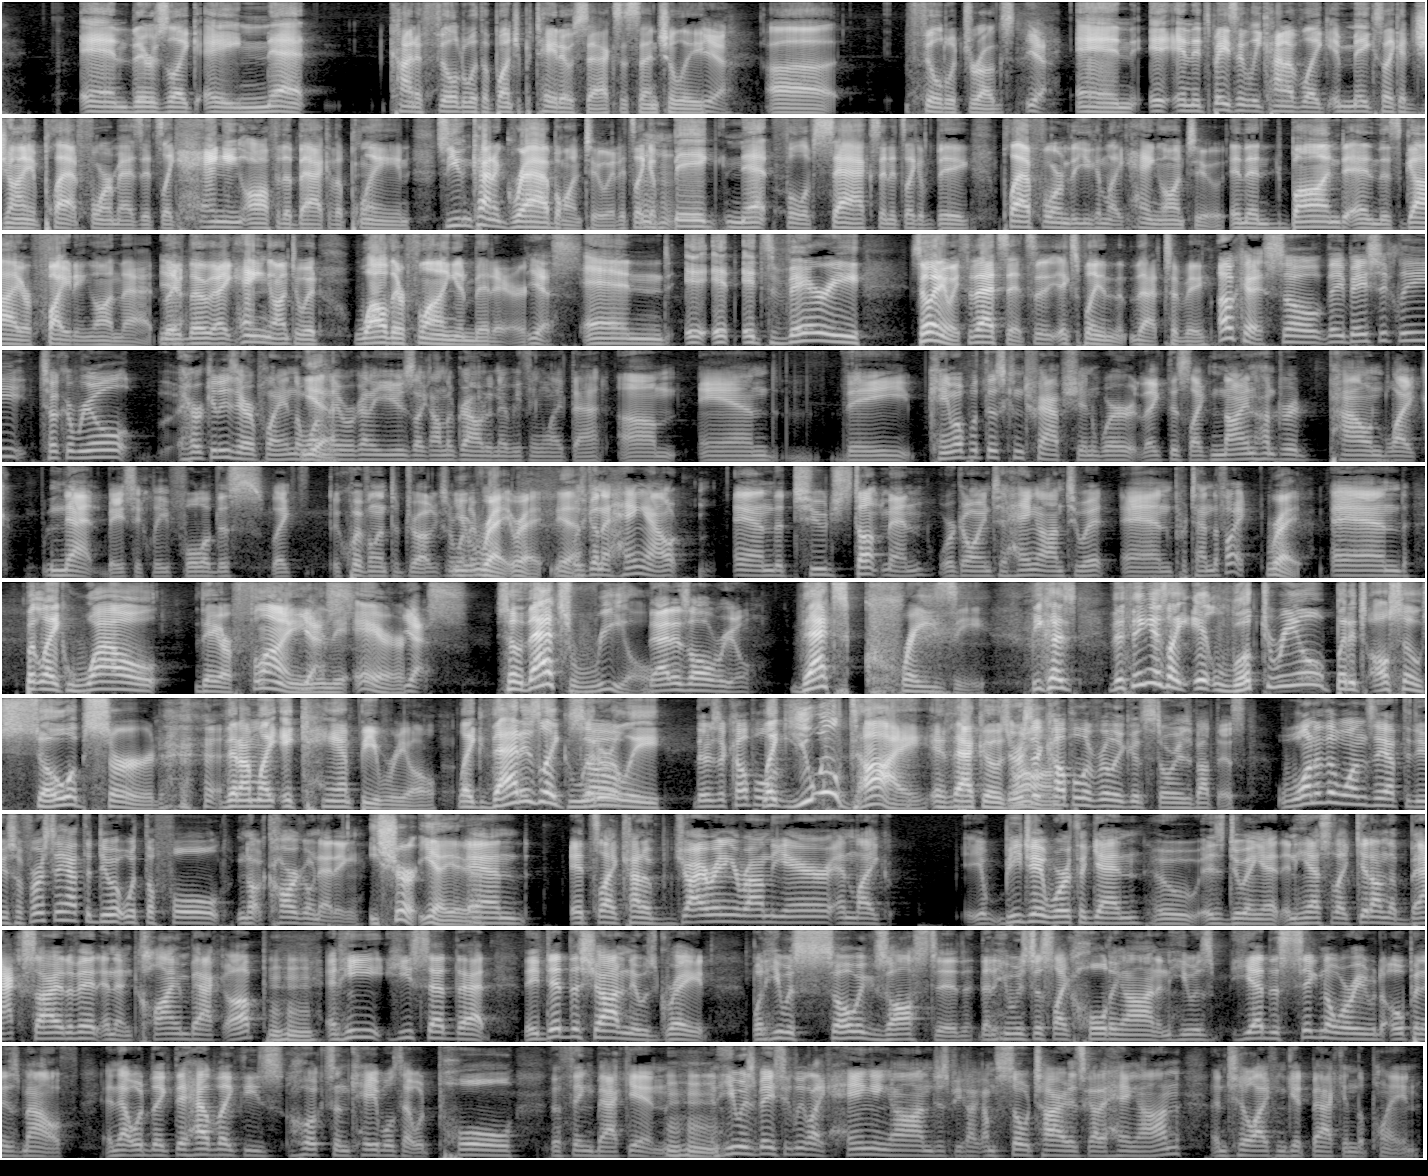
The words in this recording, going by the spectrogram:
and there's like a net kind of filled with a bunch of potato sacks, essentially. Yeah. Uh, filled with drugs. Yeah. And it, and it's basically kind of like it makes like a giant platform as it's like hanging off of the back of the plane, so you can kind of grab onto it. It's like Mm-hmm. a big net full of sacks, and it's like a big platform that you can like hang onto. And then Bond and this guy are fighting on that. They're, they're like hanging onto it while they're flying in midair. Yes. And it, it it's very. So anyway, so that's it. So explain that to me. Okay, so they basically took a real Hercules airplane, the Yeah. one they were going to use like on the ground and everything like that. Um, and they came up with this contraption where like this like 900 pound like net basically full of this like equivalent of drugs or whatever Right, right, yeah. was going to hang out, and the two stuntmen were going to hang on to it and pretend to fight. Right. And But like while they are flying yes, in the air, yes, so that's real. that is all real. That's crazy. Because the thing is, like, it looked real, but it's also so absurd that I'm like, it can't be real. Like, that is like So, literally, there's a couple like, you will die if that goes wrong. There's wrong. a couple of really good stories about this. One of the ones they have to do. So first they have to do it with the full no, cargo netting, Sure, yeah, yeah, yeah. and it's like kind of gyrating around the air, and like BJ Worth again, who is doing it, and he has to like get on the back side of it and then climb back up. Mm-hmm. And he he said that they did the shot and it was great. But he was so exhausted that he was just like holding on, and he was he had this signal where he would open his mouth, and that would like they have like these hooks and cables that would pull the thing back in, Mm-hmm. and he was basically like hanging on, just because like, I'm so tired, it's got to hang on until I can get back in the plane.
